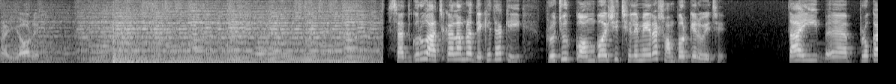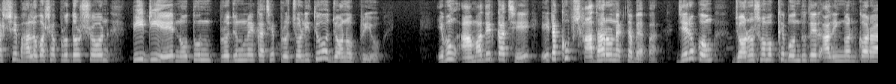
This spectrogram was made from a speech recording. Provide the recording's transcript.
priority. সদ্গুরু আজকাল আমরা দেখে থাকি প্রচুর কম বয়সী ছেলেমেয়েরা সম্পর্কে রয়েছে। তাই প্রকাশ্যে ভালোবাসা প্রদর্শন পিডিএ নতুন প্রজন্মের কাছে প্রচলিত ও জনপ্রিয়। এবং আমাদের কাছে এটা খুব সাধারণ একটা ব্যাপার। যেরকম জনসমক্ষে বন্ধুদের আলিঙ্গন করা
